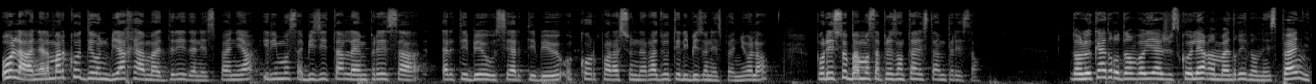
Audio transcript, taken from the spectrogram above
Hola, nel marco de un viaje a Madrid en España, iremos a visitar la empresa RTBE o CRTBE, Corporación de Radio Televisión Española. Por eso vamos a presentar esta empresa. Dans le cadre d'un voyage scolaire à Madrid en Espagne,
